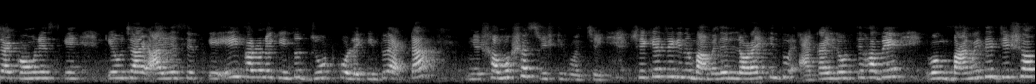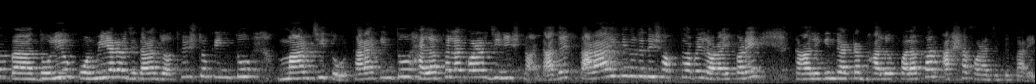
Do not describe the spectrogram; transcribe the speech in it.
চায় কংগ্রেসকে, কেউ চায় আইএসএফ কে এই কারণে কিন্তু জোট করলে কিন্তু একটা সমস্যার সৃষ্টি হচ্ছে। সেক্ষেত্রে কিন্তু বামেদের লড়াই কিন্তু একাই লড়তে হবে এবং বামেদের যেসব দলীয় কর্মীরা রয়েছে, তারা যথেষ্ট কিন্তু মার্জিত। তারা কিন্তু হেলাফেলা করার জিনিস নয়। তাদের, তারাই কিন্তু যদি শক্তভাবে লড়াই করে, তাহলে কিন্তু একটা ভালো ফলাফল আশা করা যেতে পারে।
